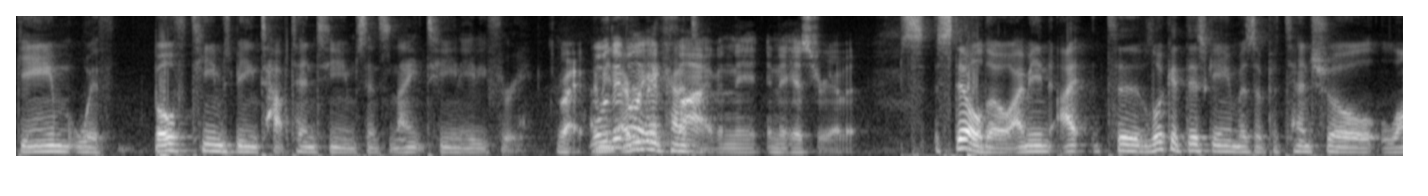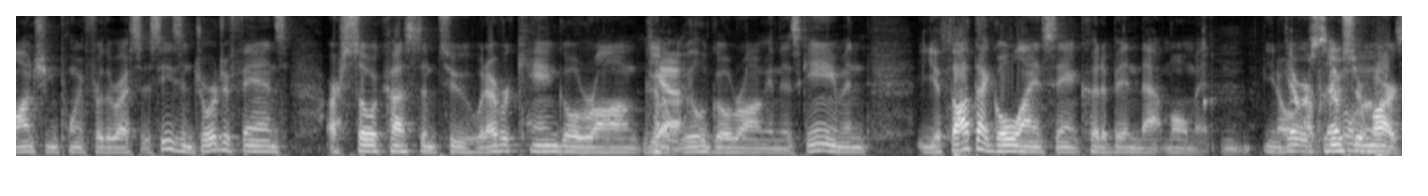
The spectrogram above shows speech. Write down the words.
game with both teams being top ten teams since 1983. Right. Well, mean, they've only had five t- in the in the history of it still though i mean I, to look at this game as a potential launching point for the rest of the season georgia fans are so accustomed to whatever can go wrong kind yeah. of will go wrong in this game and you thought that goal line stand could have been that moment you know our producer mark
